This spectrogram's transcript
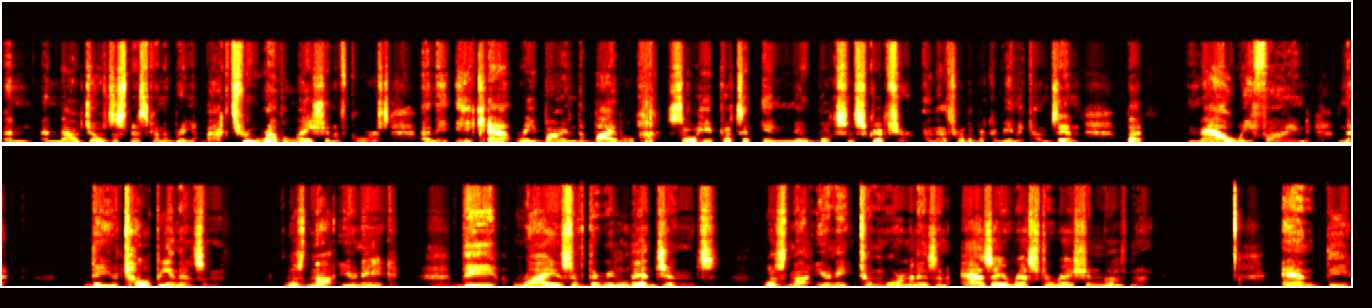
and, and now Joseph Smith's going to bring it back through revelation, of course. And he, he can't rebind the Bible, so he puts it in new books of scripture. And that's where the Book of Enoch comes in. But now we find that the utopianism was not unique. Mm-hmm. The rise of the religions was not unique to Mormonism as a restoration movement. And the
